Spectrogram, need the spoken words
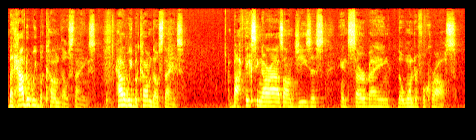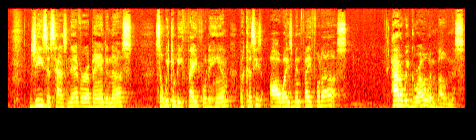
But how do we become those things? How do we become those things? By fixing our eyes on Jesus and surveying the wonderful cross. Jesus has never abandoned us, so we can be faithful to him because he's always been faithful to us. How do we grow in boldness?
